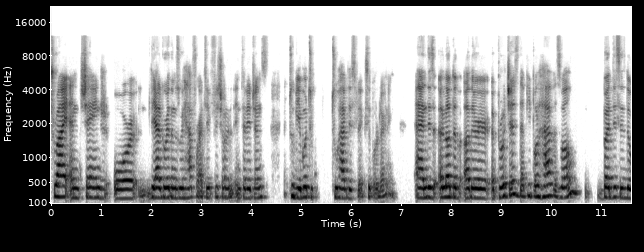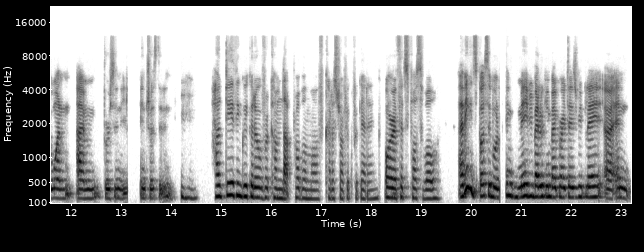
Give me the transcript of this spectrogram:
try and change or the algorithms we have for artificial intelligence to be able to to have this flexible learning. And there's a lot of other approaches that people have as well, but this is the one I'm personally interested in. Mm-hmm. How do you think we could overcome that problem of catastrophic forgetting, or if it's possible? I think it's possible. I think maybe by looking by prioritize replay uh, and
